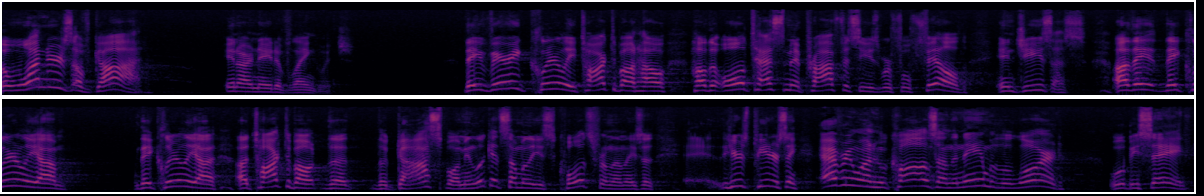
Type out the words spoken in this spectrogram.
the wonders of God in our native language. They very clearly talked about how, how the Old Testament prophecies were fulfilled in Jesus. Uh, they, they clearly, um, they clearly uh, uh, talked about the, the gospel. I mean, look at some of these quotes from them. They said, here's Peter saying, Everyone who calls on the name of the Lord will be saved.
